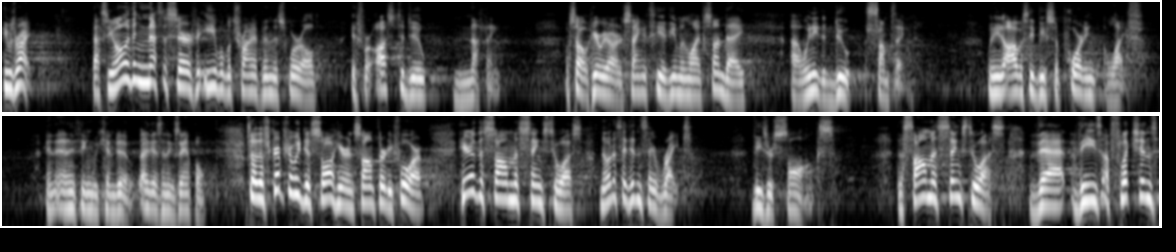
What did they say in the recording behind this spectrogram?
He was right. That's the only thing necessary for evil to triumph in this world is for us to do nothing. So here we are, Sanctity of Human Life Sunday. Uh, we need to do something. We need to obviously be supporting life in anything we can do, as an example. So the scripture we just saw here in Psalm 34, here the psalmist sings to us. Notice I didn't say write. These are songs. The psalmist sings to us that these afflictions,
